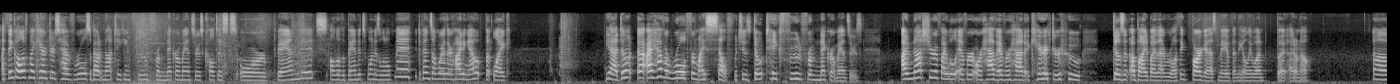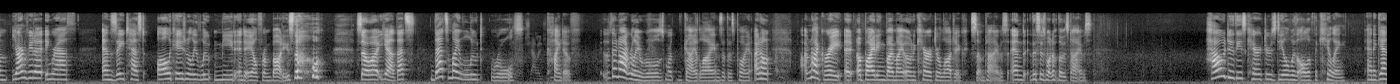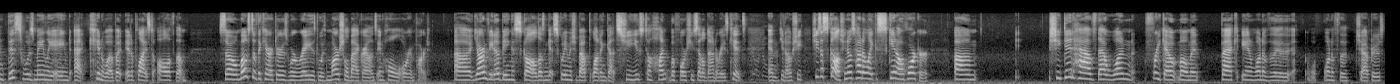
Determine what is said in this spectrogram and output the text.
I think all of my characters have rules about not taking food from necromancers, cultists, or bandits. Although the bandits one is a little meh. It depends on where they're hiding out, but like... Yeah, don't- uh, I have a rule for myself, which is don't take food from necromancers. I'm not sure if I will ever or have ever had a character who doesn't abide by that rule. I think Barghast may have been the only one, but I don't know. Um, Yarnvita, Ingrath, and Zaytest all occasionally loot mead and ale from bodies, though. so, uh, yeah, that's that's my loot rules, kind of. They're not really rules, more guidelines at this point. I don't... I'm not great at abiding by my own character logic sometimes, and this is one of those times. How do these characters deal with all of the killing? And again, this was mainly aimed at Kinoa, but it applies to all of them. So most of the characters were raised with martial backgrounds in whole or in part. Uh, Yarnvita, being a Skaal, doesn't get squeamish about blood and guts. She used to hunt before she settled down to raise kids. And, you know, she she's a Skaal. She knows how to, like, skin a horker. Um, she did have that one freak out moment back in one of the one of the chapters.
